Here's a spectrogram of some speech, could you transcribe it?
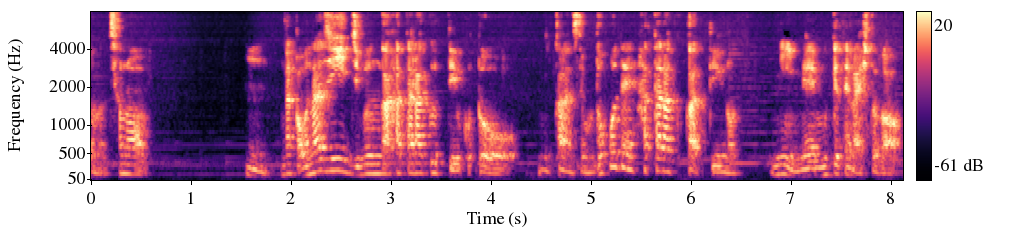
うので、その、うん、なんか同じ自分が働くっていうことに関しても、どこで働くかっていうのに目向けてない人が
